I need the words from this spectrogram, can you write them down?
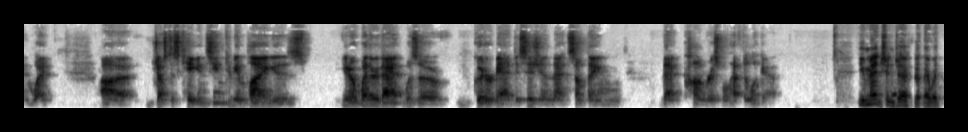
And what uh, Justice Kagan seemed to be implying is, you know, whether that was a good or bad decision, that's something that Congress will have to look at. You mentioned, Jeff, that there were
